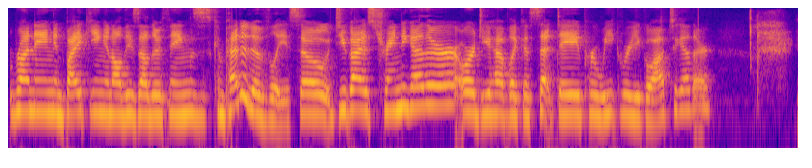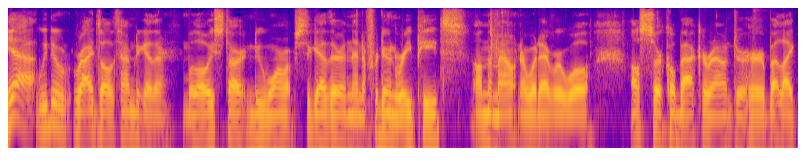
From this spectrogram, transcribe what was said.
running and biking and all these other things competitively. So do you guys train together or do you have like a set day per week where you go out together? Yeah, we do rides all the time together. We'll always start and do warm ups together, and then if we're doing repeats on the mountain or whatever, we'll I'll circle back around to her. But like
